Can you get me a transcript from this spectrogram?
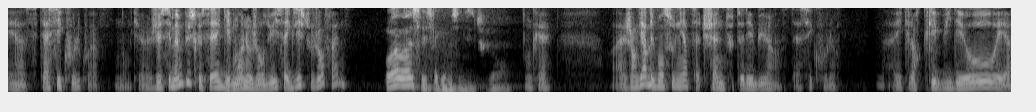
Et euh, c'était assez cool quoi. Donc euh, je sais même plus ce que c'est Game One aujourd'hui. Ça existe toujours, Fred? Ouais, ouais, ça, ça existe toujours. Ok. Ouais, J'en garde des bons souvenirs de cette chaîne tout au début. hein. C'était assez cool. Avec leurs clips vidéo et euh,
